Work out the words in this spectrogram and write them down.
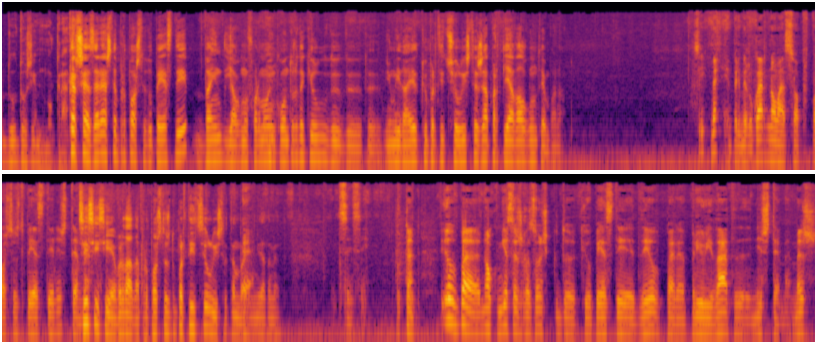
do, do, regime democrático. Carlos César, esta proposta do PSD vem de alguma forma ao encontro daquilo de, de, de uma ideia de que o Partido Socialista já partilhava há algum tempo, ou não? Sim, bem, em primeiro lugar, não há só propostas do PSD neste tema. Sim, sim, sim, é verdade. Há propostas do Partido Socialista também, é. imediatamente. Sim, sim. Portanto, eu não conheço as razões que, de, que o PSD deu para prioridade neste tema, mas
